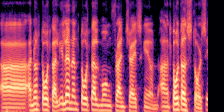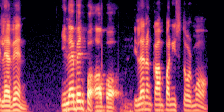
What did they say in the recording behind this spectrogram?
Uh, anong total? Ilan ang total mong franchise ngayon? Ang uh, total stores, 11. 11 po, opo. Ilan ang company store mo?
